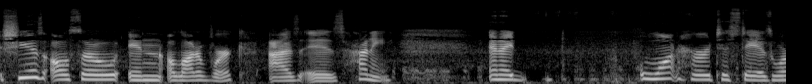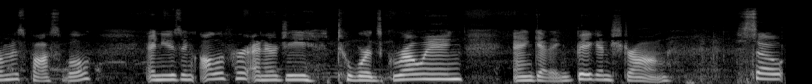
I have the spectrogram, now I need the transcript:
She is also in a lot of work as is Honey. And I want her to stay as warm as possible and using all of her energy towards growing and getting big and strong. So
